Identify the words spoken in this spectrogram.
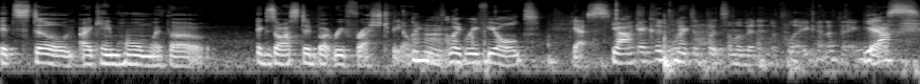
It's still, I came home with a exhausted but refreshed feeling. Mm-hmm, like refueled. Yes. Yeah. Like I couldn't wait to put some of it into play, kind of thing. Yes.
